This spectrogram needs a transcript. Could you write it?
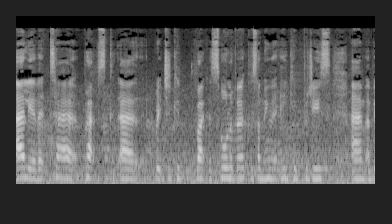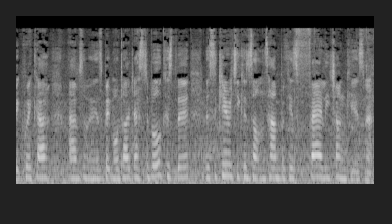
earlier that uh, perhaps uh, Richard could write a smaller book or something that he could produce um, a bit quicker, um, something that's a bit more digestible, because the, the Security Consultant's Handbook is fairly chunky, isn't it?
